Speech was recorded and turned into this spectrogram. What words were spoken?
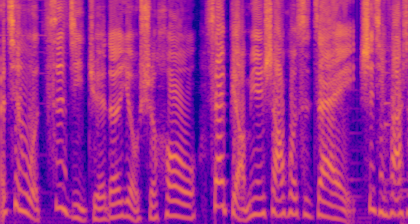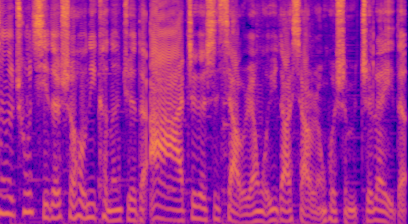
而且我自己觉得，有时候在表面上或是在事情发生的初期的时候，你可能觉得啊，这个是小人，我遇到小人或什么之类的。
